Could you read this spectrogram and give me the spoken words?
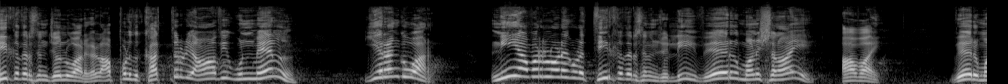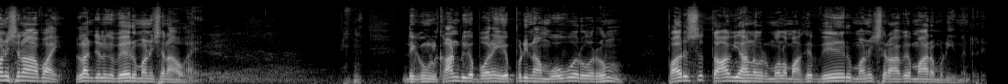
தீர்க்கதரிசனம் சொல்லுவார்கள். அப்பொழுது கர்த்தருடைய ஆவி உண்மையில் இறங்குவார். நீ அவர்களோட கூட தீர்க்க தரிசனம் சொல்லி வேறு மனுஷனாய் ஆவாய். வேறு மனுஷனா ஆவாய் எல்லாம் சொல்லுங்கள் வேறு மனுஷனா ஆவாய் இன்றைக்கு உங்களுக்கு காண்பிக்க போகிறேன் எப்படி நாம் ஒவ்வொருவரும் பரிசு தாவியானவர் மூலமாக வேறு மனுஷராகவே மாற முடியும் என்று.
